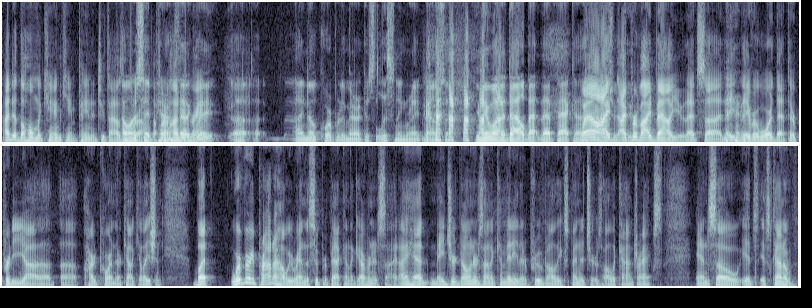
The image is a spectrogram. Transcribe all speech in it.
I did the whole McCain campaign in 2000 I want to say for 100 grand. Uh, I know corporate America's listening right now, so you may want to dial back that back. well, I, I provide value. That's uh, and they, they reward that. They're pretty uh, uh, hardcore in their calculation, but we're very proud of how we ran the super PAC on the governance side. I had major donors on a committee that approved all the expenditures, all the contracts, and so it's it's kind of.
